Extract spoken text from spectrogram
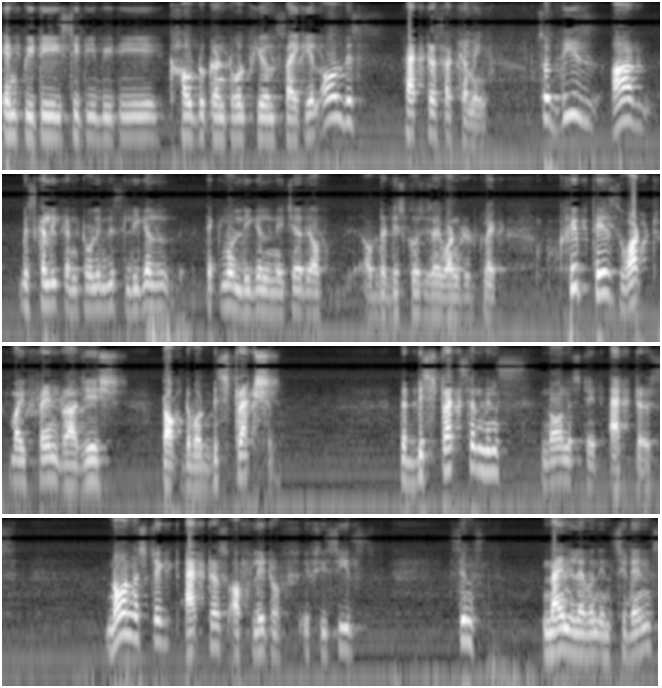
NPT, CTBT, how to control fuel cycle, all these factors are coming. So these are basically controlling this legal, techno-legal nature of, of the discourse which I wanted to reflect. Fifth is what my friend Rajesh talked about, distraction. The distraction means non-state actors. Non-state actors of late of, if you see, since 9-11 incidents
